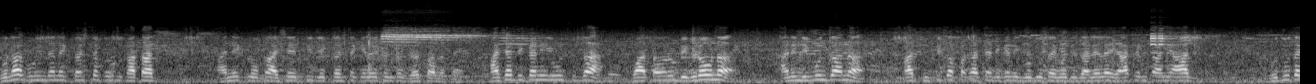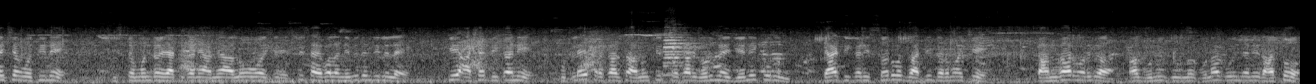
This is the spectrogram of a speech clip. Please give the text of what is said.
गुन्हागोविंदाने कष्ट करून खातात. अनेक लोक असे आहेत की जे कष्ट केल्यावर त्यांचं घर चालत नाही. अशा ठिकाणी येऊन सुद्धा वातावरण बिघडवणं आणि निघून जाणं हा चुकीचा प्रकार त्या ठिकाणी गोदूताईमध्ये झालेला आहे. याकरिता आम्ही आज गोदूताईच्या वतीने शिष्टमंडळ या ठिकाणी आम्ही आलो व एस पी साहेबाला निवेदन दिलेलं आहे. की अशा ठिकाणी कुठल्याही प्रकारचा अनुचित प्रकार घडू नये जेणेकरून त्या ठिकाणी सर्व जाती धर्माचे कामगार वर्ग हा गुन्हे गुन्हा गोविंदाने राहतो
